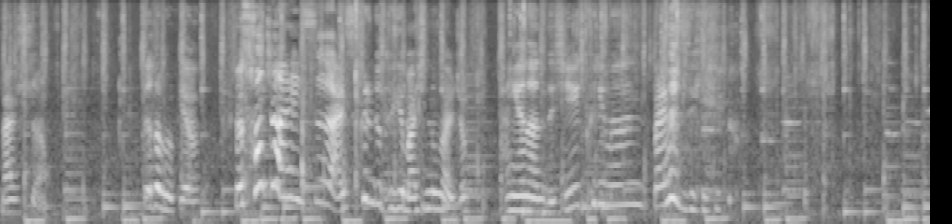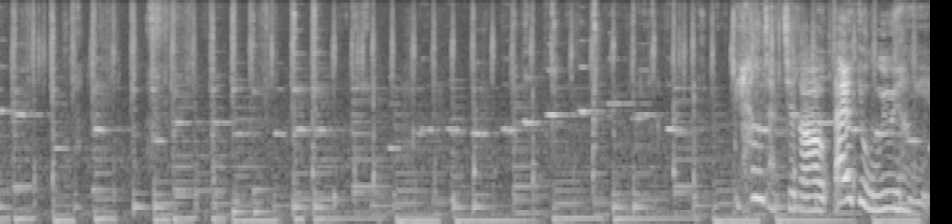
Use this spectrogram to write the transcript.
맛있어요. 뜯어볼게요. 서주 아이스 아이스크림도 되게 맛있는 거 알죠? 당연한 듯이 크림은 빨간색이에요. 자체가 딸기 우유 향이에요.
